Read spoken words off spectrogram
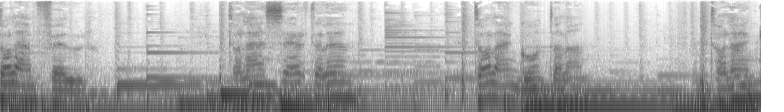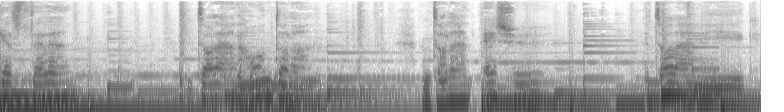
Talán felül, talán szertelen, talán gondtalan, talán kezdtelen, talán hontalan, talán eső, talán jég,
